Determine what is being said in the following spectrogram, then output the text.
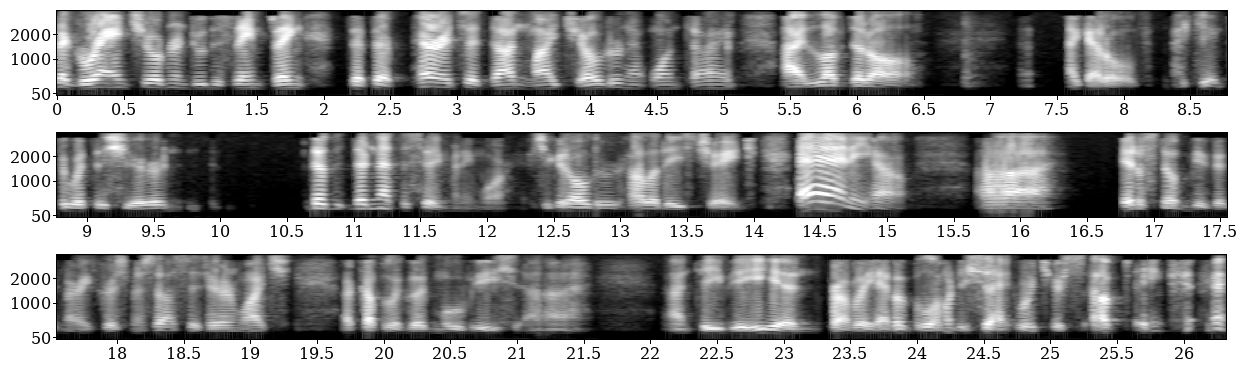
the grandchildren do the same thing that their parents had done, my children at one time. I loved it all. I got old. I can't do it this year they're, they're not the same anymore. As you get older, holidays change. Anyhow, uh, it'll still be a good Merry Christmas. I'll sit here and watch a couple of good movies uh, on TV and probably have a bologna sandwich or something.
